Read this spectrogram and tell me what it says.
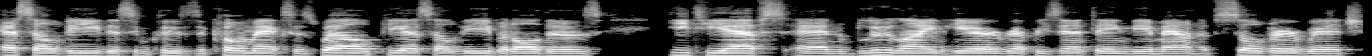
SLV. This includes the COMEX as well, PSLV, but all those ETFs and blue line here representing the amount of silver, which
